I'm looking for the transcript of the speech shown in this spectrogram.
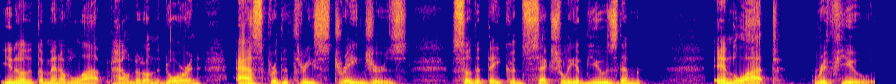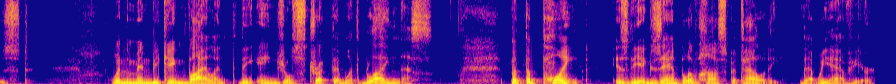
you know that the men of Lot pounded on the door and asked for the three strangers so that they could sexually abuse them, and Lot refused. When the men became violent, the angels struck them with blindness. But the point is the example of hospitality that we have here.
